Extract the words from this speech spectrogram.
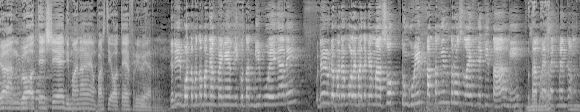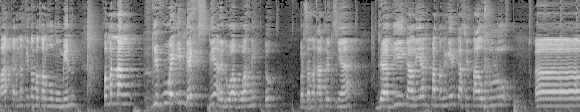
Dan gua OTC di mana yang pasti OT everywhere. Jadi buat teman-teman yang pengen ikutan giveaway-nya nih, udah udah pada mulai banyak yang masuk, tungguin, pantengin terus live-nya kita nih Bener sampai banget. segmen keempat karena kita bakal ngumumin pemenang giveaway index. Nih ada dua buah nih, tuh beserta cartridge-nya. Jadi kalian pantengin, kasih tahu dulu eh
